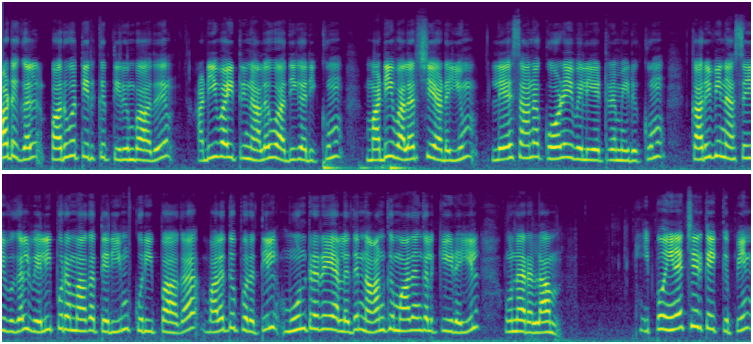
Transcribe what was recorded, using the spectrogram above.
ஆடுகள் பருவத்திற்கு திரும்பாது அடிவயிற்றின் அளவு அதிகரிக்கும் மடி வளர்ச்சி அடையும் லேசான கோழை வெளியேற்றம் இருக்கும் கருவின் அசைவுகள் வெளிப்புறமாக தெரியும். குறிப்பாக வலதுபுறத்தில் மூன்றரை அல்லது நான்கு மாதங்களுக்கு இடையில் உணரலாம். இப்போ இனச்சேர்க்கைக்கு பின்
